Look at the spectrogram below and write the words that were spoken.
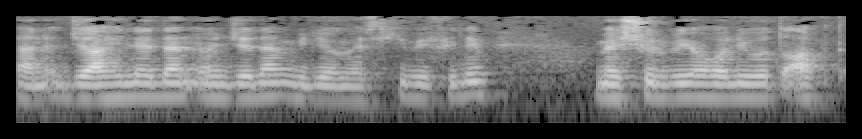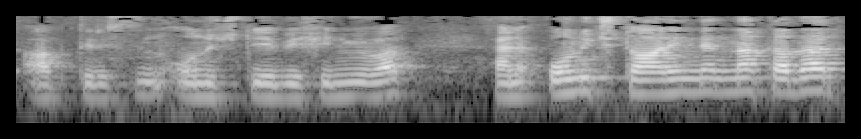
Yani cahileden önceden biliyorum eski bir film. Meşhur bir Hollywood aktrisinin 13 diye bir filmi var. Yani 13 tarihinde ne kadar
